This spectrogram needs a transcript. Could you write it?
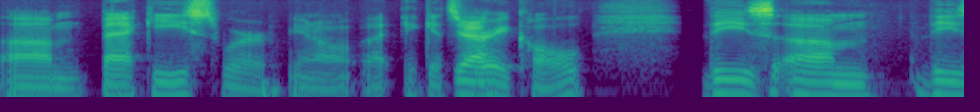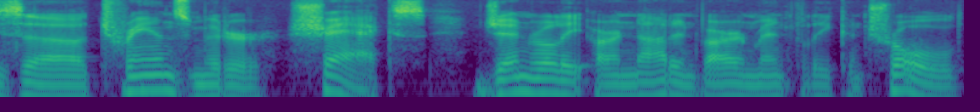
um, back east, where you know uh, it gets Yeah. very cold. These um, these uh, transmitter shacks generally are not environmentally controlled,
